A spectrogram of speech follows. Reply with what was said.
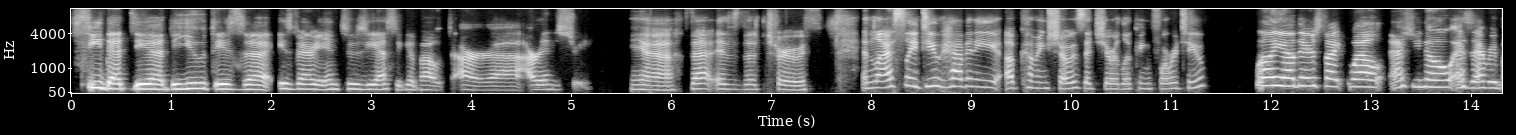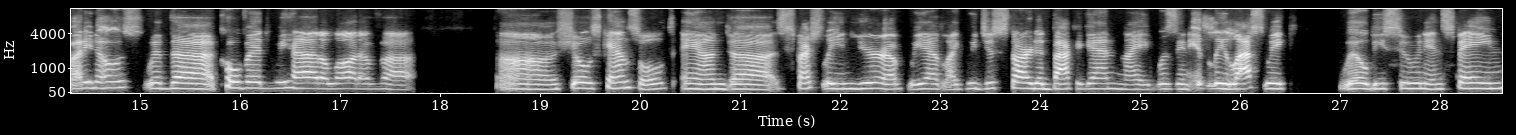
see that the uh, the youth is uh, is very enthusiastic about our uh, our industry. Yeah that is the truth. And lastly do you have any upcoming shows that you're looking forward to well, yeah, there's like, well, as you know, as everybody knows, with the COVID, we had a lot of uh, uh, shows canceled, and uh, especially in Europe, we had like we just started back again. I was in Italy last week. Will be soon in Spain.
